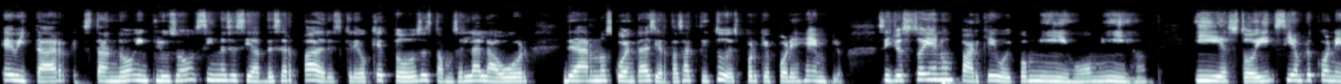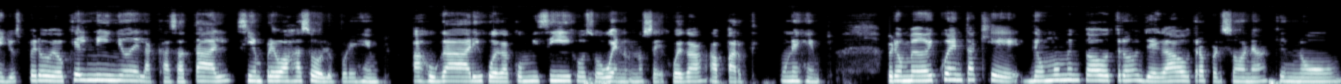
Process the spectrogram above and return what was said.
evitar estando incluso sin necesidad de ser padres. Creo que todos estamos en la labor de darnos cuenta de ciertas actitudes, porque por ejemplo, si yo estoy en un parque y voy con mi hijo o mi hija y estoy siempre con ellos, pero veo que el niño de la casa tal siempre baja solo, por ejemplo, a jugar y juega con mis hijos o bueno, no sé, juega aparte, un ejemplo. Pero me doy cuenta que de un momento a otro llega otra persona que no,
